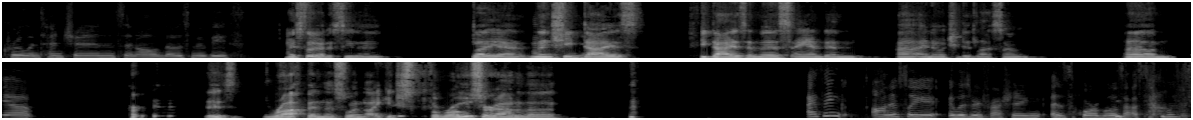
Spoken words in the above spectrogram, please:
Cruel Intentions and all of those movies. I still got to see that. But yeah, and then she dies. She dies in this and in uh, I know what you did last summer. Um, Yeah. her is rough in this one. Like he just throws her out of the. I think honestly it was refreshing as horrible as that sounds.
